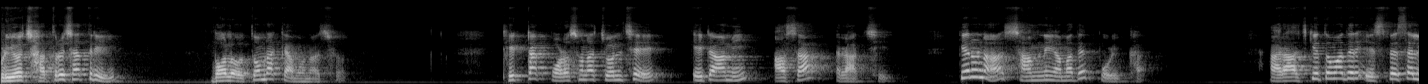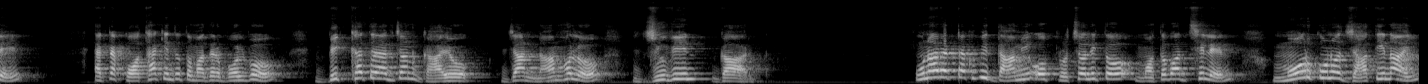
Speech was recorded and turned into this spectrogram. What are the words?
প্রিয় ছাত্রছাত্রী, বলো তোমরা কেমন আছো? ঠিকঠাক পড়াশোনা চলছে, এটা আমি আশা রাখছি। কেননা সামনে আমাদের পরীক্ষা। আর আজকে তোমাদের স্পেশালি একটা কথা কিন্তু তোমাদের বলব, বিখ্যাত একজন গায়ক, যার নাম হলো জুবিন গার্গ। উনার একটা খুবই দামি ও প্রচলিত মতবাদ ছিলেন, মোর কোনো জাতি নাই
